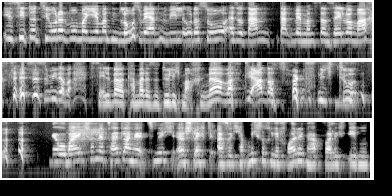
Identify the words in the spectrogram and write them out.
in Situationen, wo man jemanden loswerden will oder so, also dann, dann wenn man es dann selber macht, ist es wieder, selber kann man das natürlich machen, ne? aber die anderen sollen es nicht tun. Ja, wobei ich schon eine Zeit lang ziemlich äh, schlecht, also ich habe nicht so viele Freunde gehabt, weil ich eben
